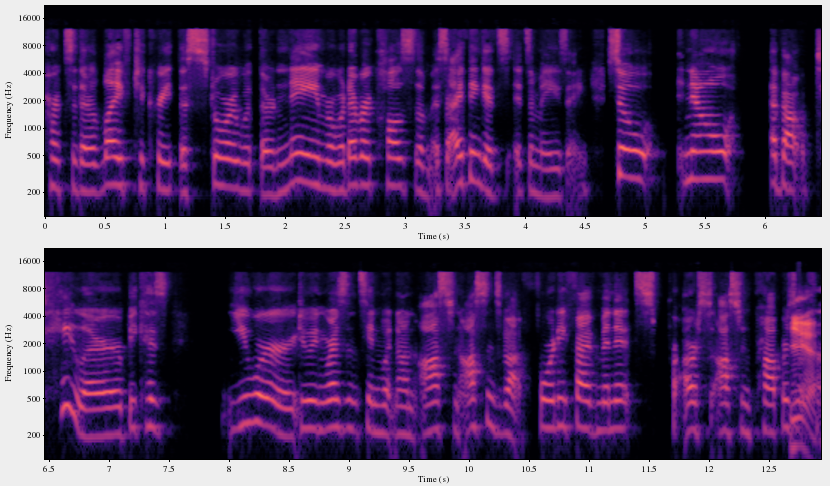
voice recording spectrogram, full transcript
parts of their life to create the story with their name or whatever calls them. So I think it's it's amazing. So now about Taylor, because you were doing residency and whatnot in Austin. Austin's about 45 minutes, or Austin proper. Yeah.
